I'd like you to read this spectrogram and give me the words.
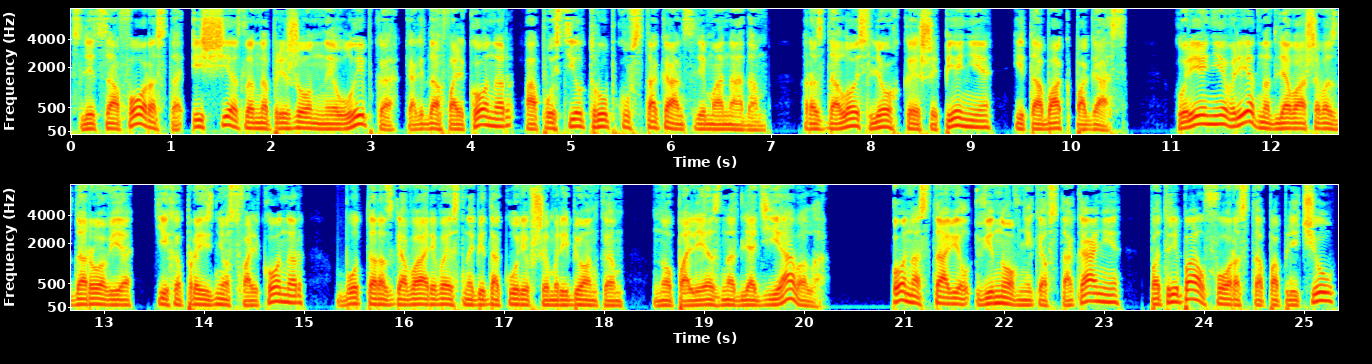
С лица Фореста исчезла напряженная улыбка, когда Фальконер опустил трубку в стакан с лимонадом. Раздалось легкое шипение, и табак погас. «Курение вредно для вашего здоровья», — тихо произнес Фальконер, будто разговаривая с набедокурившим ребенком, «но полезно для дьявола». Он оставил виновника в стакане, потрепал Фореста по плечу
